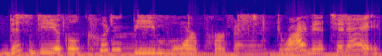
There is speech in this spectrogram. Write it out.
this vehicle couldn't be more perfect. Drive it today.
